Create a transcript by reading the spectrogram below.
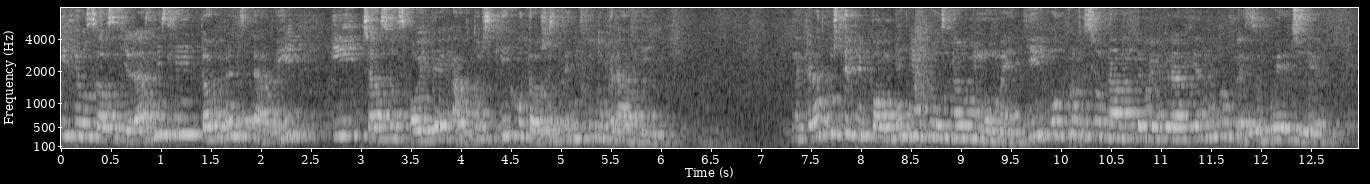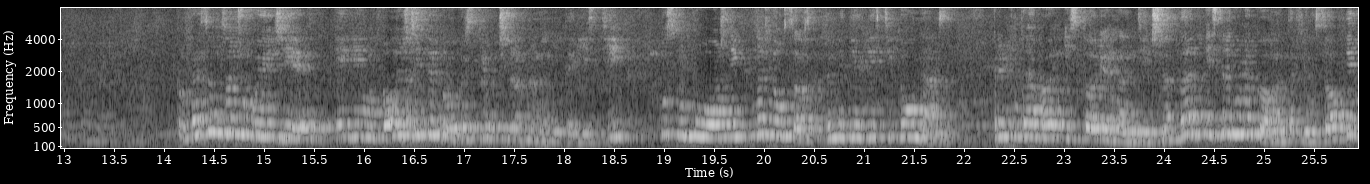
и философски размисли, той представи и част от своите авторски и художествени фотографии. Накратко ще припомня някои основни моменти от професионалната биография на професор Бояджиев. Професор Цочо Бояджиев е един от водещите български учени хуманитаристи, основоположник на философската медиалистика у нас. Преподава история на античната и средновековната философия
